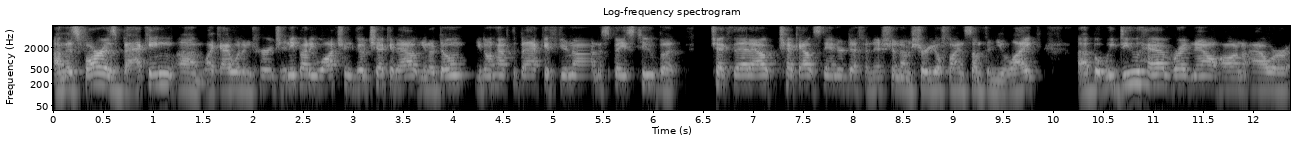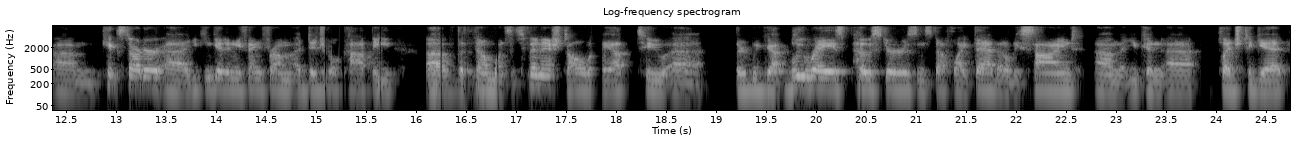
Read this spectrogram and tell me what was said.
Um, as far as backing, um, like I would encourage anybody watching, go check it out. You know, don't you don't have to back if you're not in a space too, but check that out. Check out standard definition. I'm sure you'll find something you like. Uh, but we do have right now on our um, Kickstarter, uh, you can get anything from a digital copy of the film once it's finished, all the way up to uh, there, we've got Blu-rays, posters, and stuff like that that'll be signed um, that you can uh, pledge to get.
